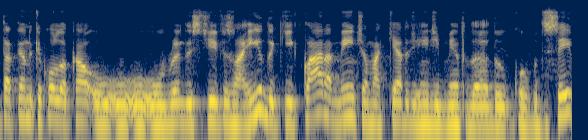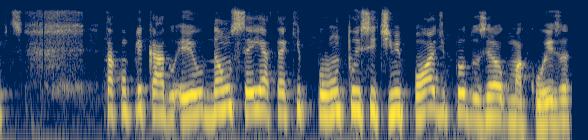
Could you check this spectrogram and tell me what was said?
tá tendo que colocar o, o, o Brandon Stevens ainda, que claramente é uma queda de rendimento da, do corpo de safeties, tá complicado. Eu não sei até que ponto esse time pode produzir alguma coisa.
